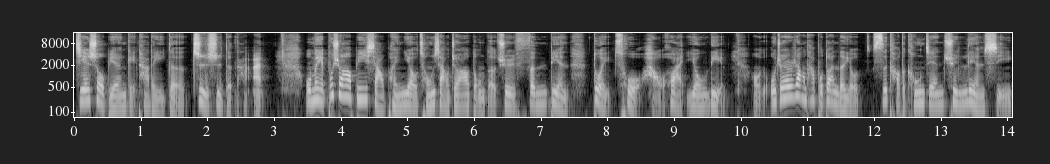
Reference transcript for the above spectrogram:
接受别人给他的一个制式的答案。我们也不需要逼小朋友从小就要懂得去分辨对错、好坏、优劣。我，我觉得让他不断的有思考的空间去练习。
